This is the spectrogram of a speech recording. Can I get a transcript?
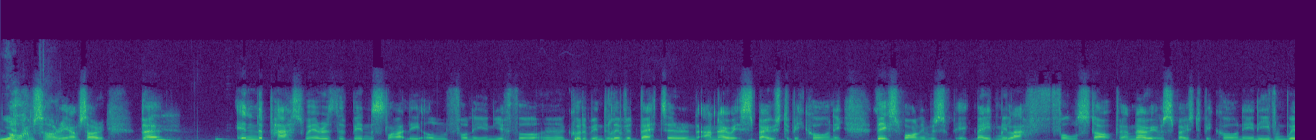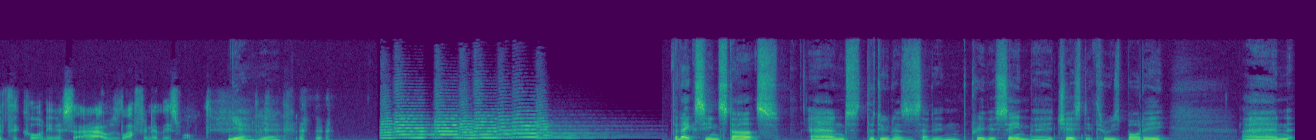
Yeah. Oh, I'm sorry, I'm sorry. But in the past, whereas they've been slightly unfunny, and you thought uh, could have been delivered better, and I know it's supposed to be corny. This one, it was, it made me laugh full stop. I know it was supposed to be corny, and even with the corniness, I, I was laughing at this one. Yeah, yeah. the next scene starts, and they're doing, as I said in the previous scene, they're chasing it through his body. And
